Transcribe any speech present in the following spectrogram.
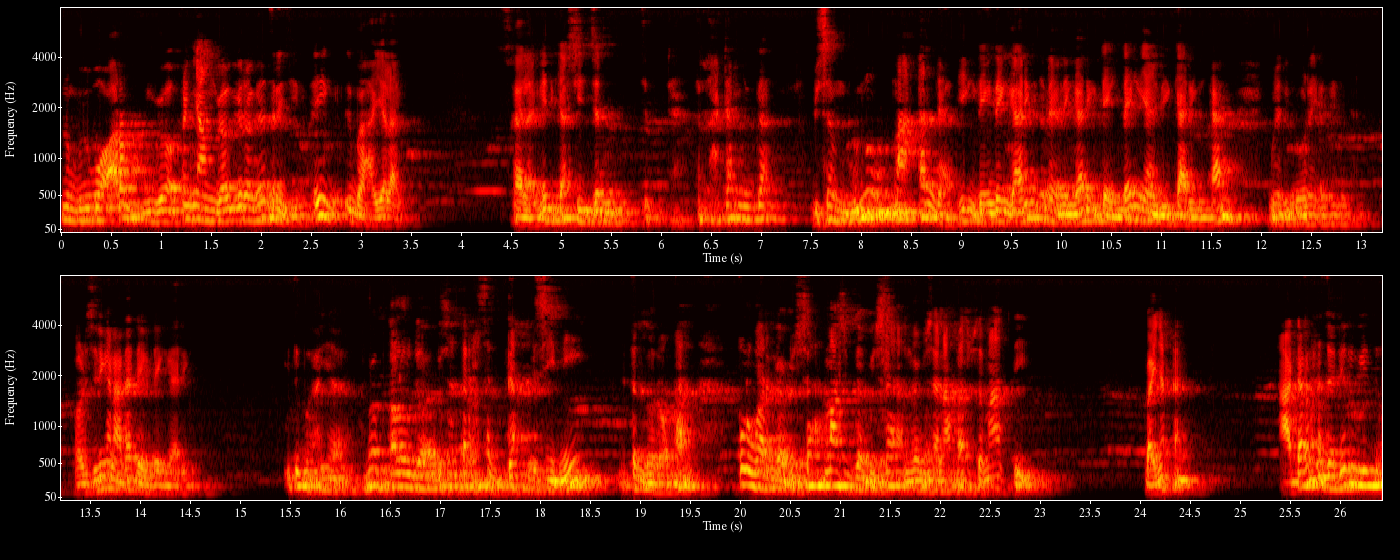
Nunggu warung nggak kenyang nggak kira-kira terisi ini bahaya lagi. Sekali lagi dikasih jeda terkadang juga bisa membunuh makan daging dendeng garing itu dendeng garing. Dendeng yang dikaringkan udah digoreng gitu kalau di sini kan ada dendeng garing. Itu bahaya. Sebab kalau udah bisa tersedak di sini di tenggorokan keluar nggak bisa masuk nggak bisa nggak bisa nafas bisa mati banyak kan ada kan kejadian begitu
